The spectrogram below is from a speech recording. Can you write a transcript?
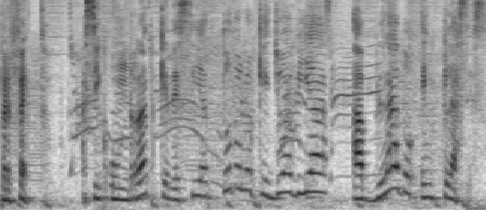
Perfecto. Así un rap que decía todo lo que yo había hablado en clases.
